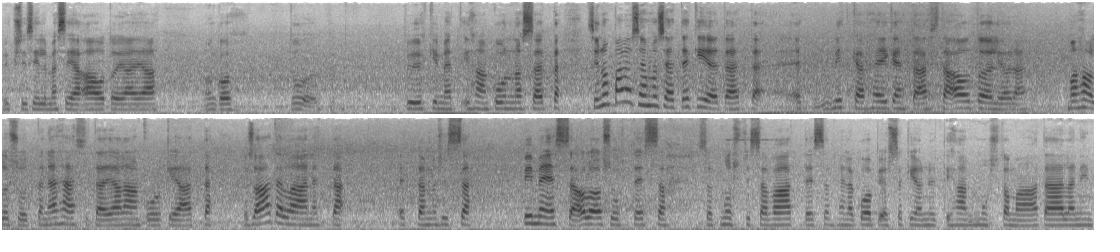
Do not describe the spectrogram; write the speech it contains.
yksisilmäisiä autoja ja onko tu- pyyhkimet ihan kunnossa. Että siinä on paljon semmoisia tekijöitä, että, että mitkä heikentää sitä autoilijoiden mahdollisuutta nähdä sitä jalankulkijaa. Että jos ajatellaan, että, että tämmöisissä pimeissä olosuhteissa, mustissa vaatteissa, meillä Kuopiossakin on nyt ihan mustamaa täällä, niin,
